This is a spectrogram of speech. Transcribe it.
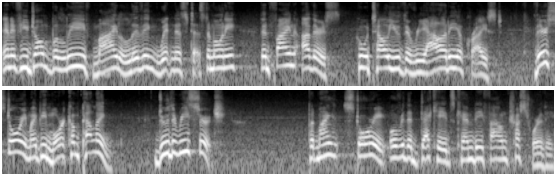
And if you don't believe my living witness testimony, then find others who will tell you the reality of Christ. Their story might be more compelling. Do the research. But my story over the decades can be found trustworthy.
